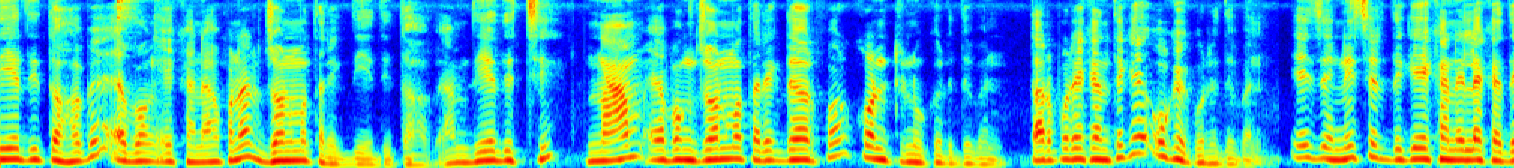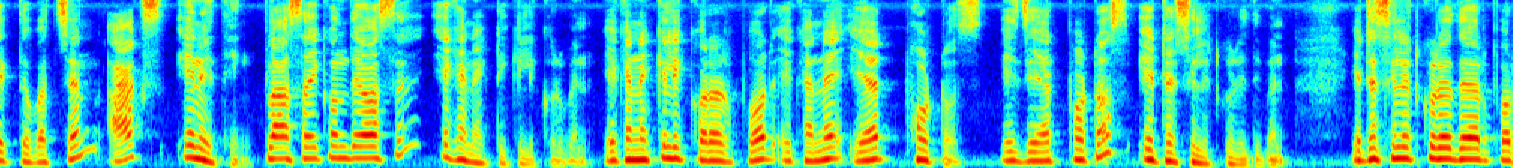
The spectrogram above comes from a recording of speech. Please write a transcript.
দিয়ে দিতে হবে এবং এখানে আপনার জন্ম তারিখ দিয়ে দিতে হবে। আমি দিয়ে দিচ্ছি, নাম এবং জন্ম তারিখ দেওয়ার পর কন্টিনিউ করে দেবেন। তারপর এখান থেকে ওকে করে দেবেন। এই যে নিচের দিকে এখানে লেখা দেখতে পাচ্ছেন আক্স এনিথিং প্লাস আইকন দেওয়া আছে, এখানে একটি ক্লিক করবেন। এখানে ক্লিক করার পর এখানে অ্যাড ফটোস এই যে অ্যাড ফটোস এটা সিলেক্ট করে দিবেন। এটা সিলেক্ট করে দেওয়ার পর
